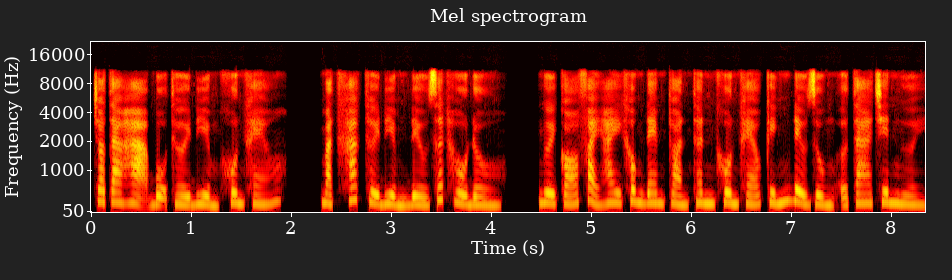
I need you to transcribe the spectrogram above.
cho ta hạ bộ thời điểm khôn khéo, mặt khác thời điểm đều rất hồ đồ. Ngươi có phải hay không đem toàn thân khôn khéo kính đều dùng ở ta trên người.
